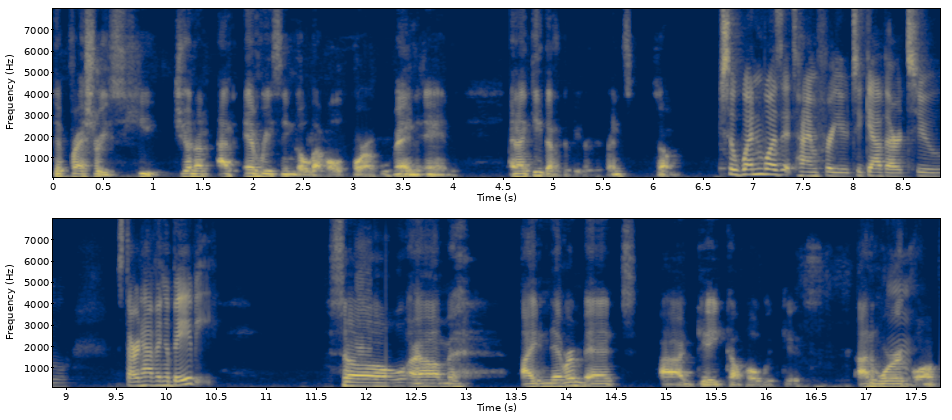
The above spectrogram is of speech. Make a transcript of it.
the pressure is huge you and at every single level for a woman. And and I think that's the bigger difference. So So when was it time for you together to start having a baby? So um I never met a gay couple with kids at work mm. or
